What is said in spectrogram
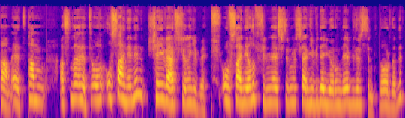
Tamam evet tam aslında evet o, o sahnenin şey versiyonu gibi. O sahneyi alıp filmleştirmişler gibi de yorumlayabilirsin. Doğru dedin.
